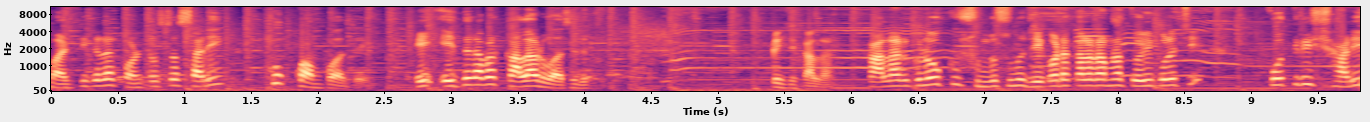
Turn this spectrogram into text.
মাল্টি কালার কন্ট্রাস্টের শাড়ি খুব কম পাওয়া যায়। এই, এদের আবার কালারও আছে দেখুন। এই যে কালার কালারগুলোও খুব সুন্দর সুন্দর যে কটা কালার আমরা তৈরি করেছি, প্রতিটি শাড়ি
